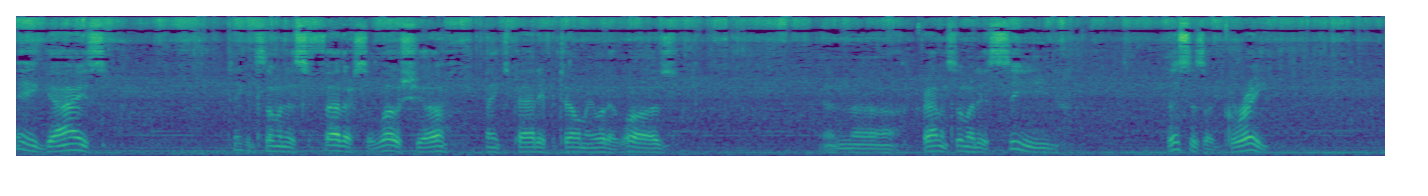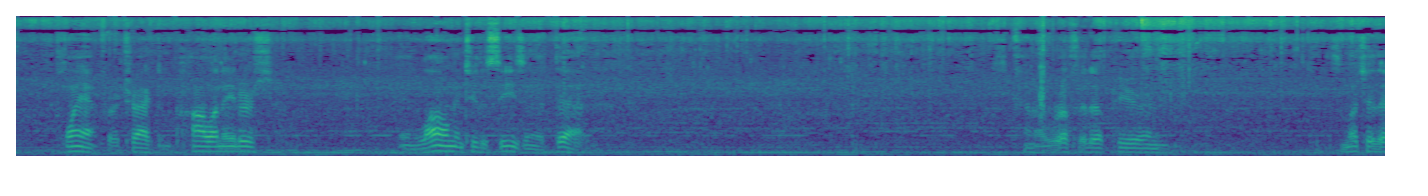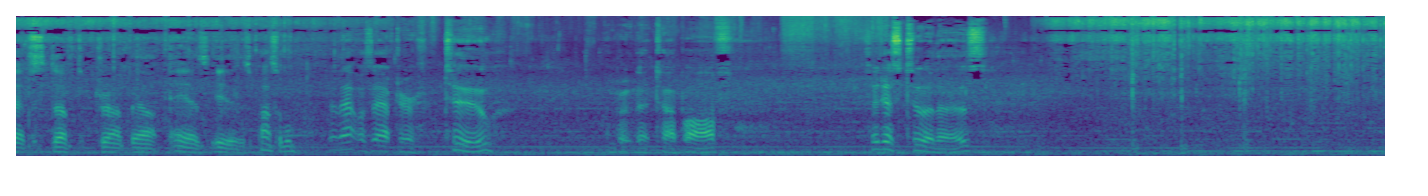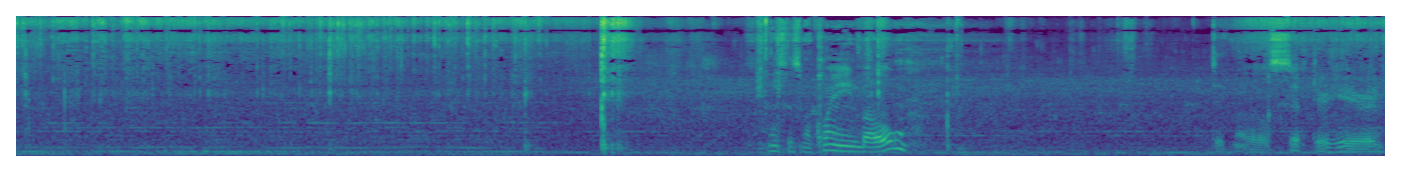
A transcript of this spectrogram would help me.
Hey guys, taking some of this feather celosia. Thanks Patty for telling me what it was. And uh, grabbing some of this seed. This is a great plant for attracting pollinators and long into the season at that. Just kind of rough it up here and as much of that stuff to drop out as is possible. So that was after two. I broke that top off. So just two of those. This is my clean bowl. Take my little sifter here.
